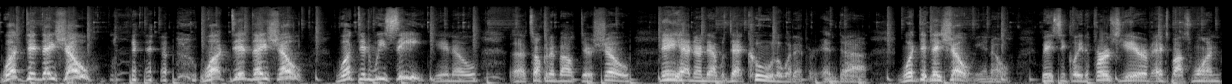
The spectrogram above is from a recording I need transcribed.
"What did they show? what did they show? What did we see?" You know, uh, talking about their show. They had none that was that cool or whatever. And uh, what did they show? You know, basically the first year of Xbox One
